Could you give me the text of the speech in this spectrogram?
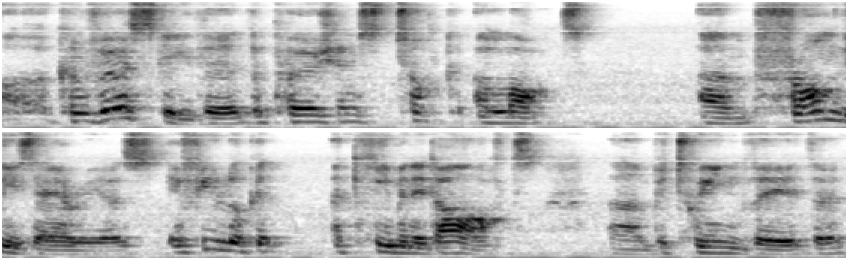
uh, conversely, the, the Persians took a lot um, from these areas. If you look at Achaemenid art uh, between the, the,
